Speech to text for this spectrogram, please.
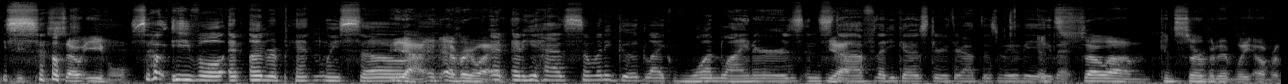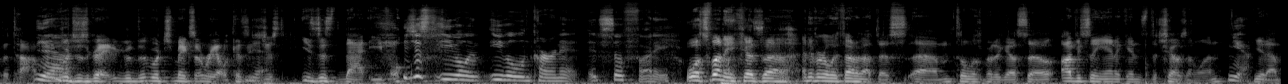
He's He's so- so evil. So evil and unrepentantly so. Yeah, in every way. And, and he has so many good like one-liners and Yeah. stuff that he goes through throughout this movie. it's that so um, conservatively over the top, Yeah. which is great, which makes it real because he's Yeah. just he's just that evil. he's just evil and evil incarnate. It's so funny. Well, it's funny because uh, I never really thought about this um, until a little bit ago. So obviously, Anakin's the chosen one. Yeah. You know,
